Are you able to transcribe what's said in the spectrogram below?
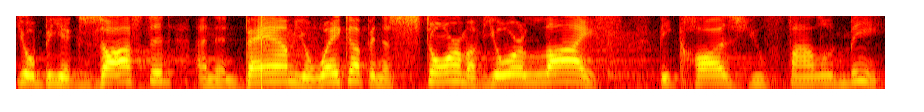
You'll be exhausted, and then bam, you'll wake up in the storm of your life because you followed me.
